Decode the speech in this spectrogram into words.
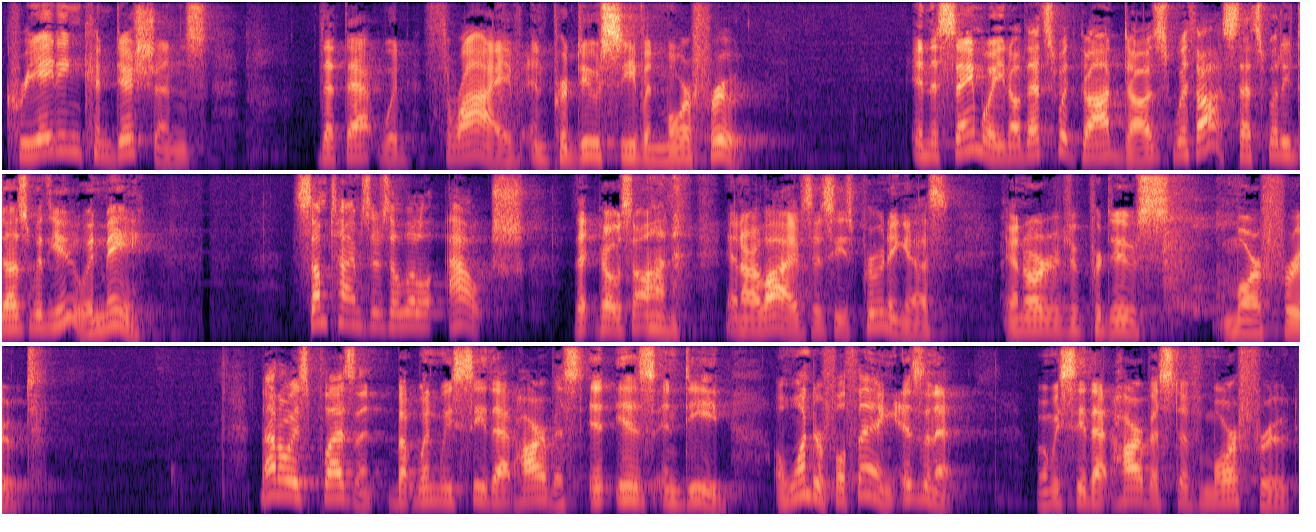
creating conditions that that would thrive and produce even more fruit. In the same way, you know, that's what God does with us. That's what he does with you and me. Sometimes there's a little ouch that goes on in our lives as he's pruning us in order to produce more fruit. Not always pleasant, but when we see that harvest, it is indeed a wonderful thing, isn't it? When we see that harvest of more fruit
